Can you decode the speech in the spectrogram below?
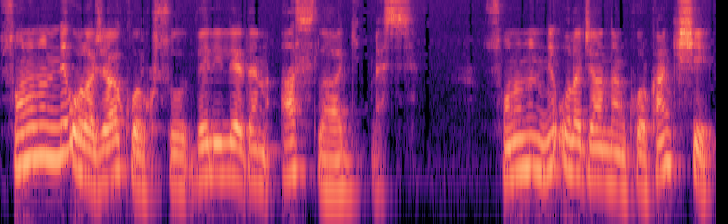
sonunun ne olacağı korkusu velilerden asla gitmez. Sonunun ne olacağından korkan kişi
